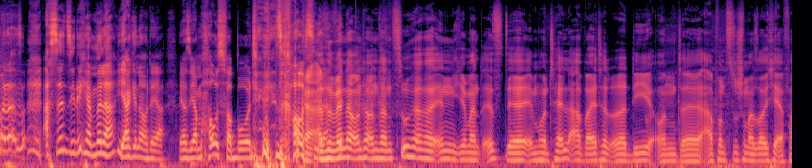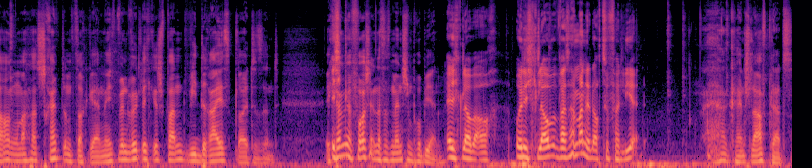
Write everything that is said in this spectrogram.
Oder so. Ach, sind Sie nicht Herr Müller? Ja, genau, der. Ja, Sie haben Hausverbot. Jetzt raus Ja, hier. also wenn da unter unseren ZuhörerInnen jemand ist, der im Hotel arbeitet oder die und äh, ab und zu schon mal solche Erfahrungen gemacht hat, schreibt uns doch gerne. Ich bin wirklich gespannt, wie dreist Leute sind. Ich, Ich- kann mir vorstellen, dass das Menschen probieren. Ich glaube auch. Und ich glaube, was haben wir denn auch zu verlieren? Ja, kein Schlafplatz.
